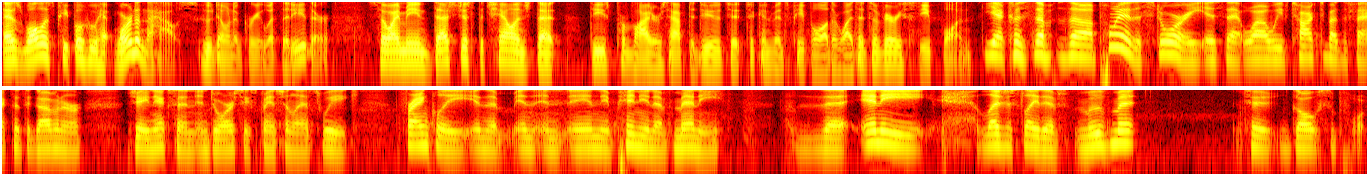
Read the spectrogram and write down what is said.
as well as people who ha- weren't in the House who don't agree with it either. So, I mean, that's just the challenge that these providers have to do to, to convince people otherwise. It's a very steep one. Yeah, because the the point of the story is that while we've talked about the fact that the governor Jay Nixon endorsed expansion last week, frankly, in the in in, in the opinion of many, that any legislative movement to go support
